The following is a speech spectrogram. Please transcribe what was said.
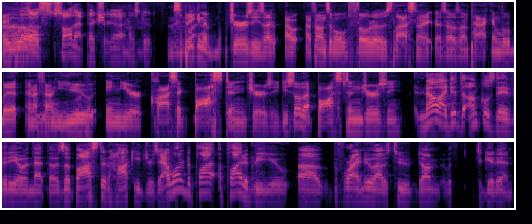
Hey, Well, I Will, was, saw that picture. Yeah, that was good. speaking of jerseys, I, I I found some old photos last night as I was unpacking a little bit, and I found you in your classic Boston jersey. Do you still have that Boston jersey? No, I did the Uncle's Day video in that though. It's a Boston hockey jersey. I wanted to apply apply to BU uh, before I knew I was too dumb with to get in.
